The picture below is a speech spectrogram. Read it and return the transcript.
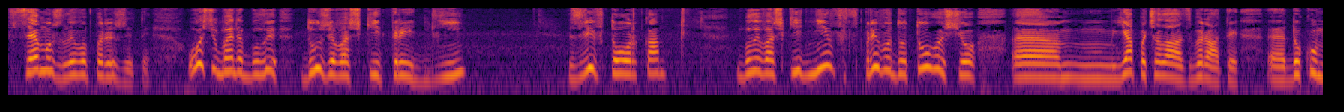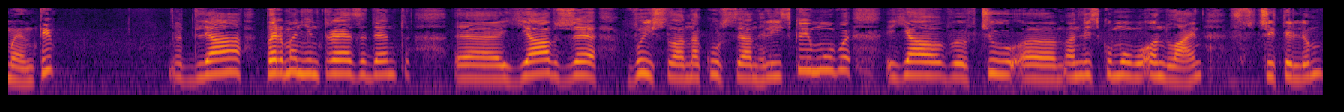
все можливо пережити. Ось у мене були дуже важкі три дні з вівторка. Були важкі дні з приводу того, що е, я почала збирати документи для Permanent. Е, Я вже вийшла на курси англійської мови. Я вчу е, англійську мову онлайн з вчителем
